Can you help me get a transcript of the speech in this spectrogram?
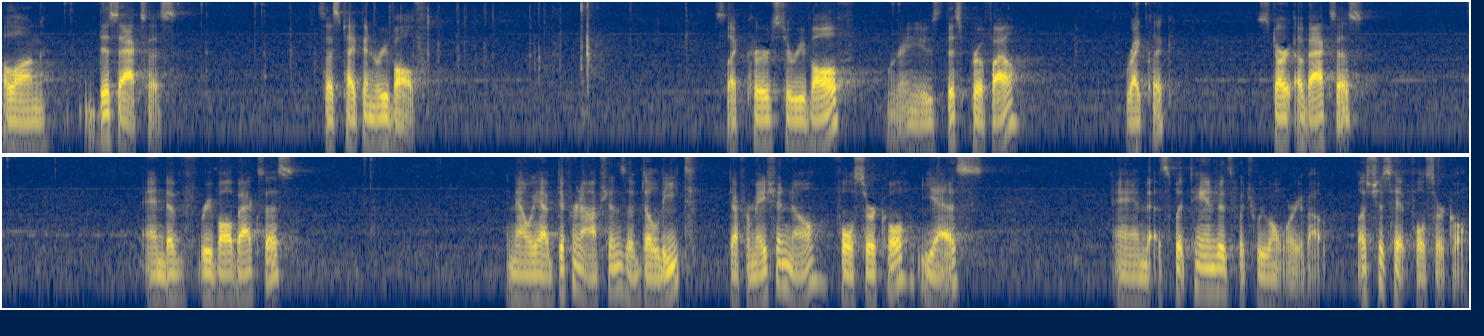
along this axis. So let's type in revolve. Select curves to revolve. We're going to use this profile. Right click. Start of axis. End of revolve axis. And now we have different options of delete, deformation, no, full circle, yes, and split tangents, which we won't worry about. Let's just hit full circle.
